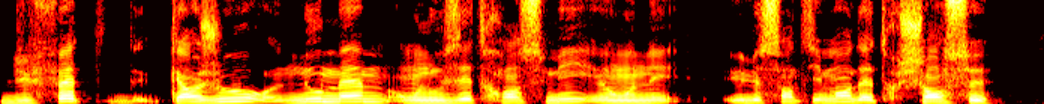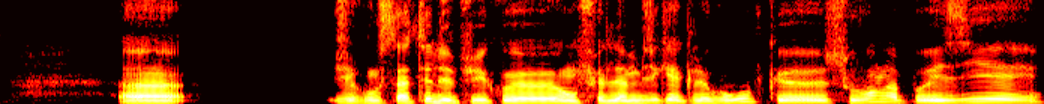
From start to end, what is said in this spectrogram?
du fait qu'un jour, nous-mêmes, on nous est transmis et on a eu le sentiment d'être chanceux. Euh, J'ai constaté depuis qu'on fait de la musique avec le groupe que souvent la poésie est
